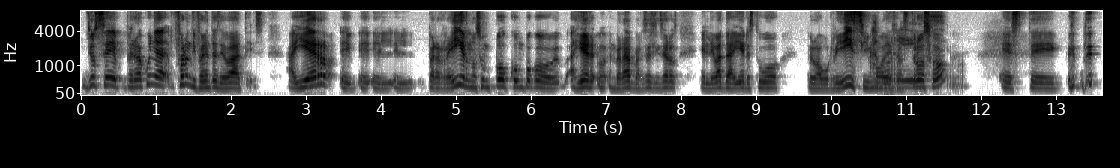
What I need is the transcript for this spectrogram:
Yo sé, pero Acuña, fueron diferentes debates. Ayer, eh, eh, el- el- para reírnos un poco, un poco, ayer, en verdad, para ser sinceros, el debate de ayer estuvo, pero aburridísimo, desastroso. Este,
